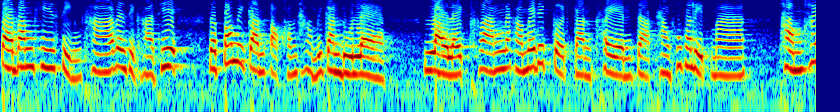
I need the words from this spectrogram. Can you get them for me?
แต่บางทีสินค้าเป็นสินค้าที่จะต้องมีการตอบคำถามมีการดูแล หลาย ๆ ครั้งนะคะ ไม่ได้เกิดการเทรนจากทางผู้ผลิตมาทำให้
